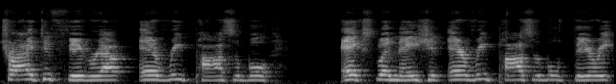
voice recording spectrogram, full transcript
try to figure out every possible explanation, every possible theory,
